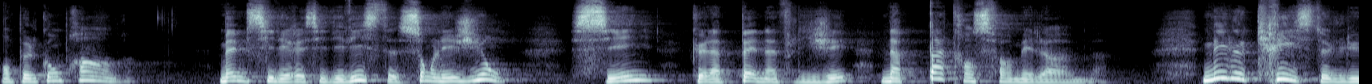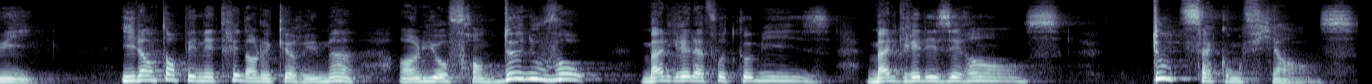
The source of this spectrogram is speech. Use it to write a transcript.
on peut le comprendre, même si les récidivistes sont légion, signe que la peine infligée n'a pas transformé l'homme. Mais le Christ, lui, il entend pénétrer dans le cœur humain en lui offrant de nouveau, malgré la faute commise, malgré les errances, toute sa confiance,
